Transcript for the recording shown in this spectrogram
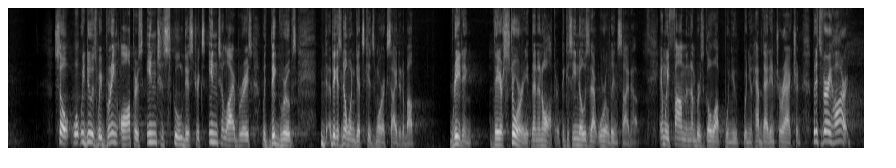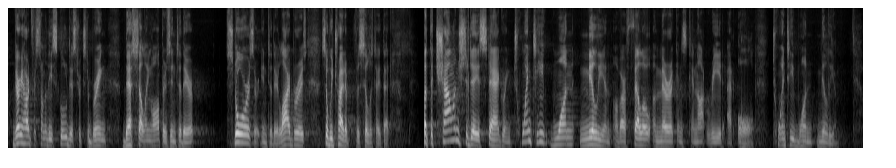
So, what we do is we bring authors into school districts, into libraries with big groups, because no one gets kids more excited about reading their story than an author, because he knows that world inside out. And we found the numbers go up when you, when you have that interaction. But it's very hard, very hard for some of these school districts to bring best selling authors into their stores or into their libraries. So we try to facilitate that. But the challenge today is staggering. 21 million of our fellow Americans cannot read at all. 21 million.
